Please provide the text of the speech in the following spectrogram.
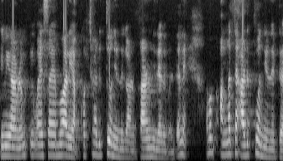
ടി വി കാണുമ്പോഴും വയസ്സായപ്പോൾ അറിയാം കുറച്ച് അടുത്ത് വന്നിരുന്ന് കാണും കാണുന്നില്ല എന്ന് പറഞ്ഞിട്ട് അല്ലേ? അപ്പം അങ്ങനത്തെ അടുത്ത് വന്നിരുന്നിട്ട്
